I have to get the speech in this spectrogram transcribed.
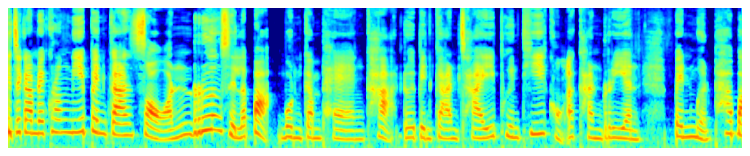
กิจกรรมในครั้งนี้เป็นการสอนเรื่องศิลปะบนกำแพงค่ะ โดยเป็นการใช้พื้นที่ของอาคารเรียน เป็นเหมือนผ้าใบ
